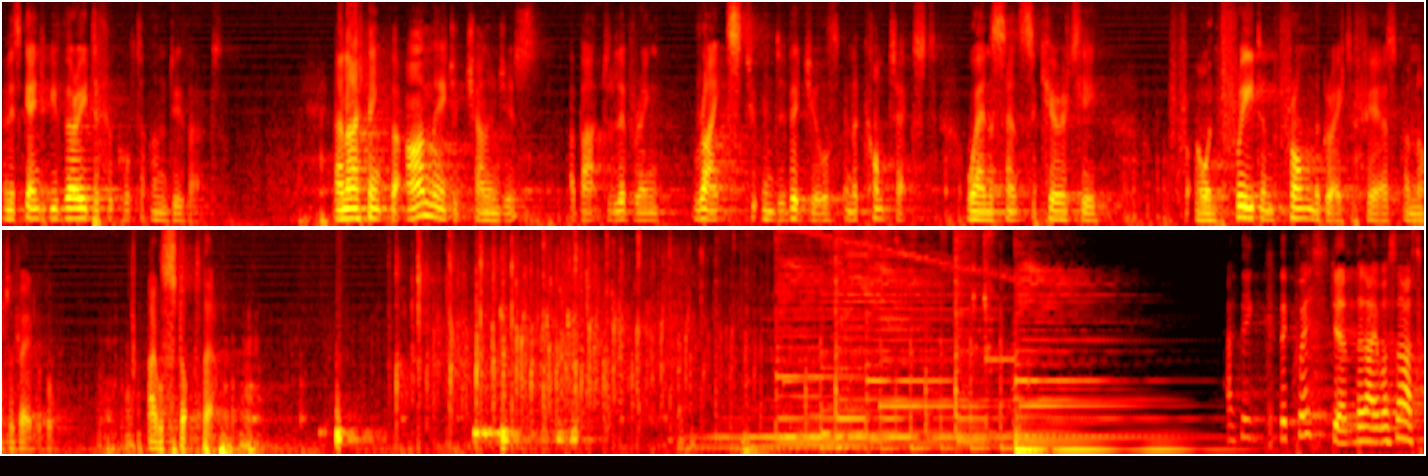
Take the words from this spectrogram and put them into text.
And it's going to be very difficult to undo that. And I think that our major challenges about delivering rights to individuals in a context where, in a sense, security or freedom from the greater fears are not available. I will stop there. Question that I was asked,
